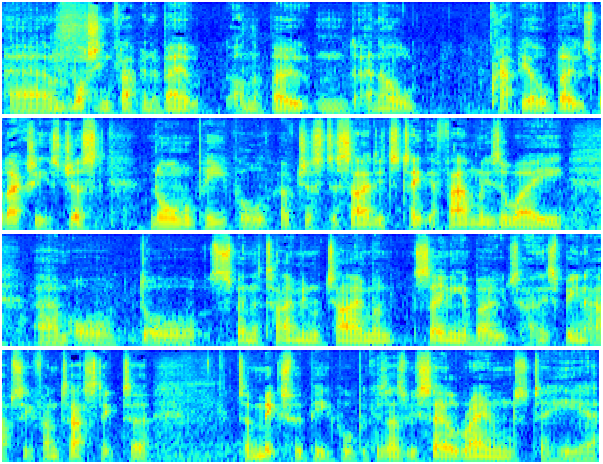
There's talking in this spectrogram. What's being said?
um, washing flapping about on the boat and, and old crappy old boats, but actually it's just normal people have just decided to take their families away um, or or spend the time in retirement sailing a boat, and it's been absolutely fantastic to to mix with people because as we sailed round to here,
